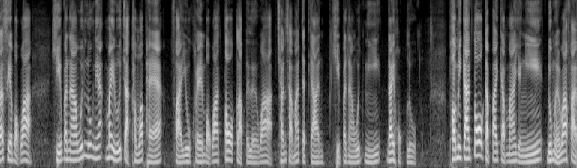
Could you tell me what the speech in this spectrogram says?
รัสเซียบอกว่า ขีปนาวุธลูกนี้ไม่รู้จักคำว่าแพ้ ฝ่ายยูเครนบอกว่าโต้กลับไปเลยว่า ฉันสามารถจัดการขีปนาวุธนี้ได้ 6 ลูก พอมีการโต้กลับไปกลับมาอย่างนี้ ดูเหมือนว่าฝ่าย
